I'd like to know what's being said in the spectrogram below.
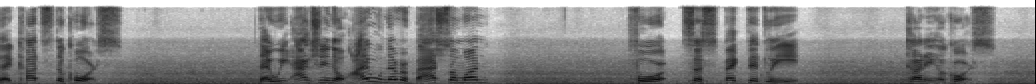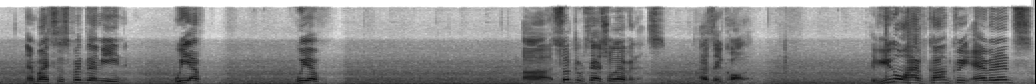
that cuts the course, that we actually know, I will never bash someone for suspectedly cutting a course. And by suspect, I mean we have we have uh, circumstantial evidence, as they call it. If you don't have concrete evidence,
